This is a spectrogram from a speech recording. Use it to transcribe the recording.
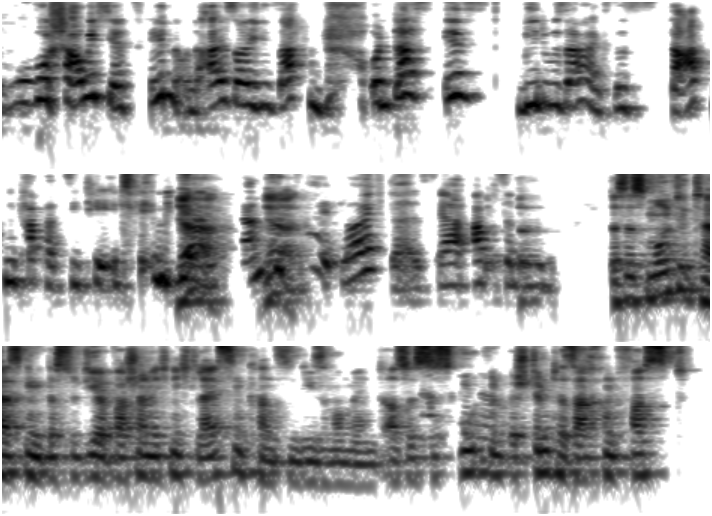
wo, wo schaue ich jetzt hin und all solche Sachen. Und das ist, wie du sagst, das ist Datenkapazität. Ja, die ganze ja. Zeit läuft das, ja, absolut das ist Multitasking, das du dir wahrscheinlich nicht leisten kannst in diesem Moment. Also es ist gut, genau. wenn bestimmte Sachen fast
